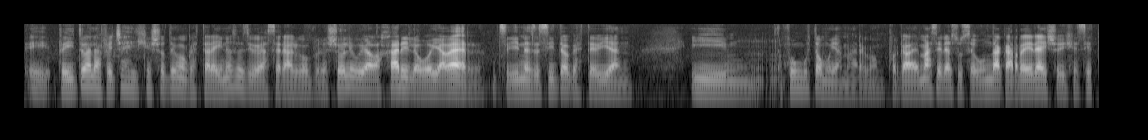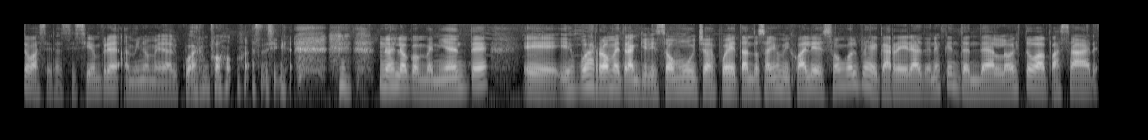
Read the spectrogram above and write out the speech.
eh, pedí todas las fechas y dije, yo tengo que estar ahí, no sé si voy a hacer algo, pero yo le voy a bajar y lo voy a ver, ¿sí? necesito que esté bien y mm, fue un gusto muy amargo, porque además era su segunda carrera y yo dije, si esto va a ser así siempre, a mí no me da el cuerpo, así que no es lo conveniente. Eh, y después Ro me tranquilizó mucho, después de tantos años me dijo, Ale, son golpes de carrera, tenés que entenderlo, esto va a pasar.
